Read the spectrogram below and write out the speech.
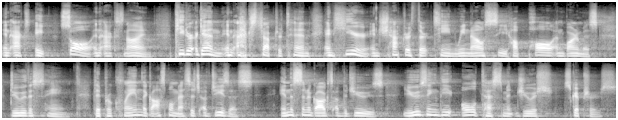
in Acts 8. Saul in Acts 9. Peter again in Acts chapter 10. And here in chapter 13, we now see how Paul and Barnabas do the same. They proclaim the gospel message of Jesus in the synagogues of the Jews using the Old Testament Jewish scriptures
